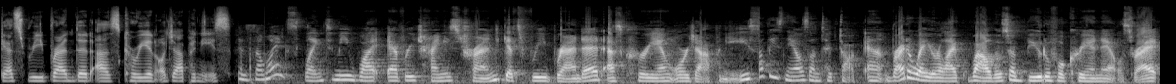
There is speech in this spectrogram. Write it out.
gets rebranded as Korean or Japanese. Can someone explain to me why every Chinese trend gets rebranded as Korean or Japanese? All these nails on TikTok and right away you're like, wow, those are beautiful Korean nails, right?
